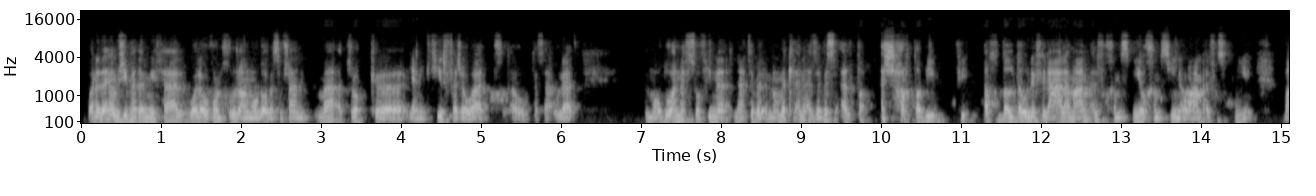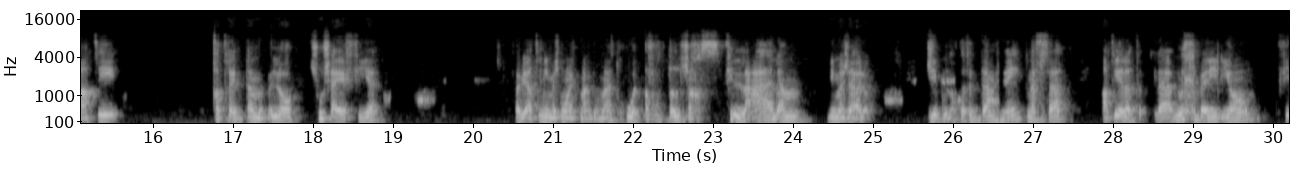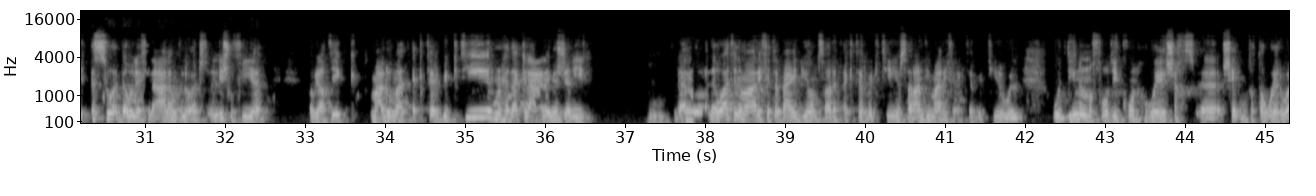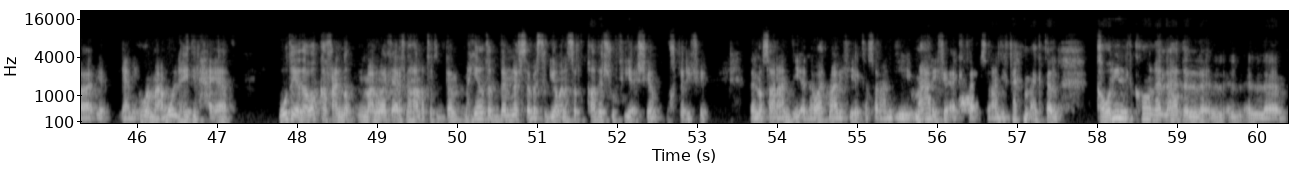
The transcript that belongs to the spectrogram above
وأنا دائما بجيب هذا المثال ولو هون خروج عن الموضوع بس مشان ما أترك يعني كثير فجوات أو تساؤلات. الموضوع نفسه فينا نعتبر إنه مثل أنا إذا بسأل أشهر طبيب في أفضل دولة في العالم عام 1550 أو عام 1600 بعطيه قطرة دم بقول له شو شايف فيها؟ فبيعطيني مجموعة معلومات هو أفضل شخص في العالم بمجاله. جيب نقطه الدم هي نفسها اعطيها لمخبري اليوم في أسوأ دولة في العالم قول له قل لي شو فيها؟ وبيعطيك معلومات أكثر بكثير من هذاك العالم الجليل. لأنه ادوات المعرفة تبعي اليوم صارت أكثر بكثير صار عندي معرفة أكثر بكثير والدين المفروض يكون هو شخص آه، شيء متطور ويعني هو معمول لهذه الحياة. مو يتوقف عن المعلومات اللي عرفناها عن نقطة الدم. ما هي نقطة الدم نفسها بس اليوم أنا صرت قادر أشوف فيها أشياء مختلفة لأنه صار عندي أدوات معرفية أكثر صار عندي معرفة أكثر صار عندي فهم أكثر. قوانين الكون هلأ هذا ال ال ال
